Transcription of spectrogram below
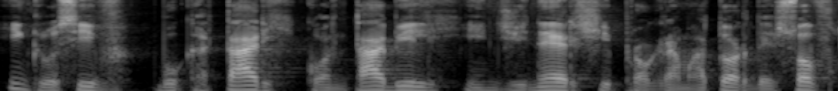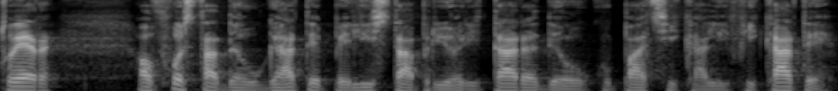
inclusiv bucătari, contabili, ingineri și programatori de software, au fost adăugate pe lista prioritară de ocupații calificate.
